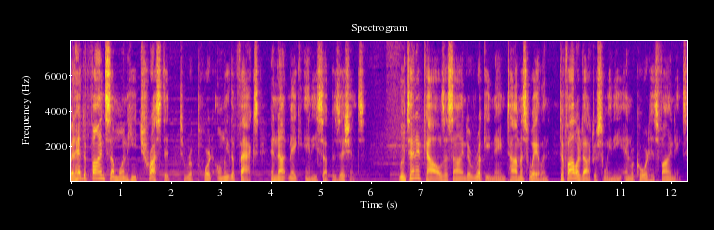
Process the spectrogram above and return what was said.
but had to find someone he trusted to report only the facts and not make any suppositions. Lieutenant Cowles assigned a rookie named Thomas Whalen to follow Dr. Sweeney and record his findings.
